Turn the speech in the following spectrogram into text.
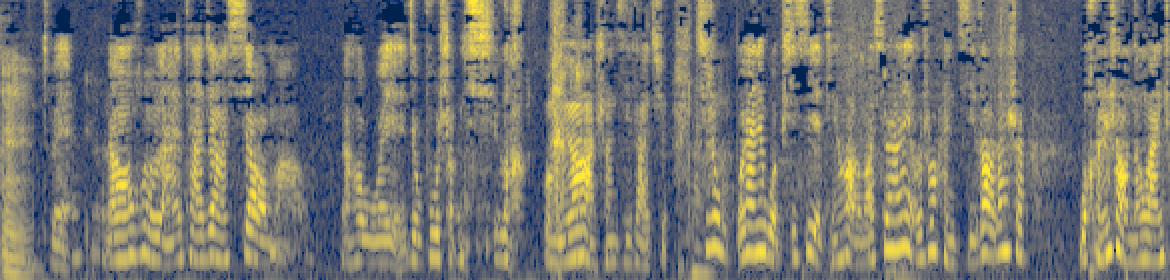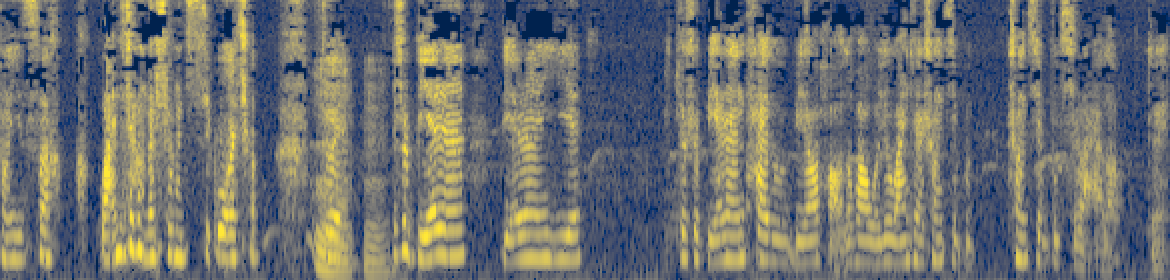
嗯，对。然后后来他这样笑嘛，然后我也就不生气了，我没办法生气下去。其实我感觉我脾气也挺好的吧，虽然有的时候很急躁，但是我很少能完成一次 完整的生气过程。对，嗯，就是别人。别人一，就是别人态度比较好的话，我就完全生气不生气不起来了。对，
